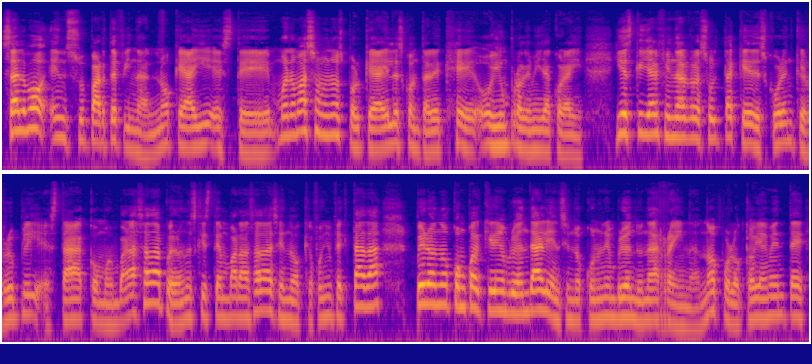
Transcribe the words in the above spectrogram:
salvo en su parte final, ¿no? Que ahí, este, bueno, más o menos porque ahí les contaré que hoy un problemilla por ahí. Y es que ya al final resulta que descubren que Ripley está como embarazada, pero no es que esté embarazada, sino que fue infectada, pero no con cualquier embrión de alien, sino con un embrión de una reina, ¿no? Por lo que obviamente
